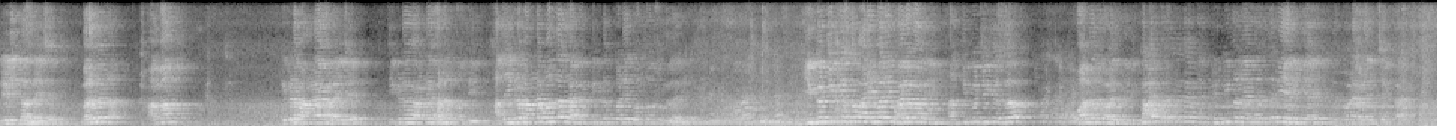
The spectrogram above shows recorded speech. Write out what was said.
लेडीज असायचे बरोबर ना? मग इकडे बांगड्या घालायचे तिकडे बांगड्या घालत नव्हती. आता इकडे बांगड्या बंद झाल्या तिकडे कडे दोन दोन सुरू झाले. इकडची केस बारीक बारीक व्हायला लागली आणि तिकडची केस वाढत वाढत गेली. काय करत नाही पिंपल नाही तर आहे. थोड्या वेळाने चेक करा.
